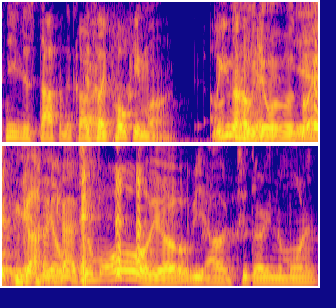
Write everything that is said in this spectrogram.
you just stop in the car. It's like Pokemon. Oh, you know how we catch do it. it. Yeah, with yeah, gotta yeah. catch them all, yo. be out at two thirty in the morning,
